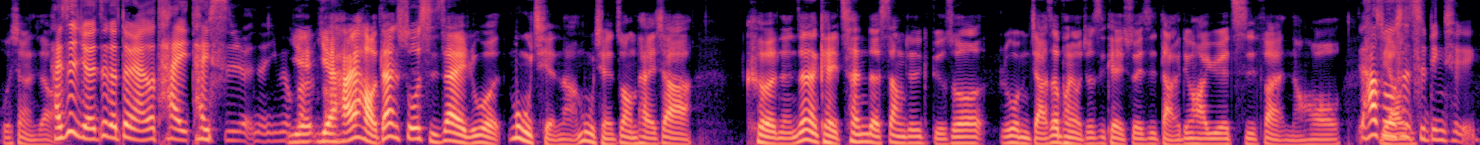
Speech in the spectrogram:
我想一下，还是觉得这个对你来说太太私人了，你没有？也也还好，但说实在，如果目前啊，目前的状态下。可能真的可以称得上，就是比如说，如果我们假设朋友就是可以随时打个电话约吃饭，然后他说是吃冰淇淋，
